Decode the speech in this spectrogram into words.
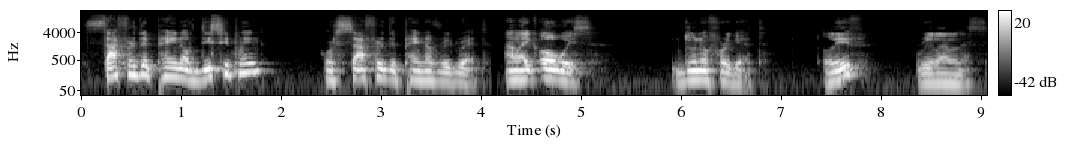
Suffer the pain of discipline or suffer the pain of regret. And like always, do not forget live relentless.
